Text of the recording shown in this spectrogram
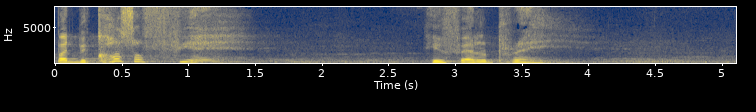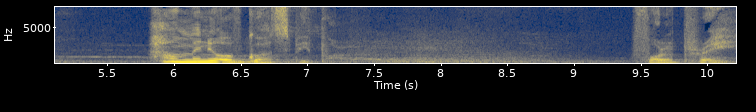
But because of fear, he fell prey. How many of God's people fall prey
